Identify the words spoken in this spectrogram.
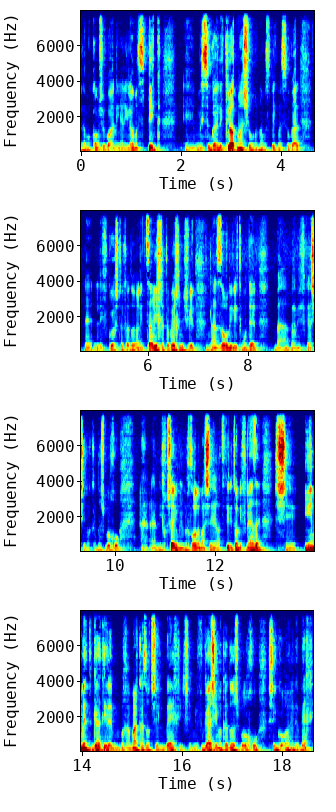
זה המקום שבו אני, אני לא מספיק אה, מסוגל לקלוט משהו, אני לא מספיק מסוגל לפגוש את הקדוש, אני צריך את הבכי בשביל לעזור לי להתמודד במפגש עם הקדוש ברוך הוא. אני חושב, אם נחזור למה שרציתי לטעון לפני זה, שאם הגעתי לרמה כזאת של בכי, של מפגש עם הקדוש ברוך הוא שגורם לי לבכי,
